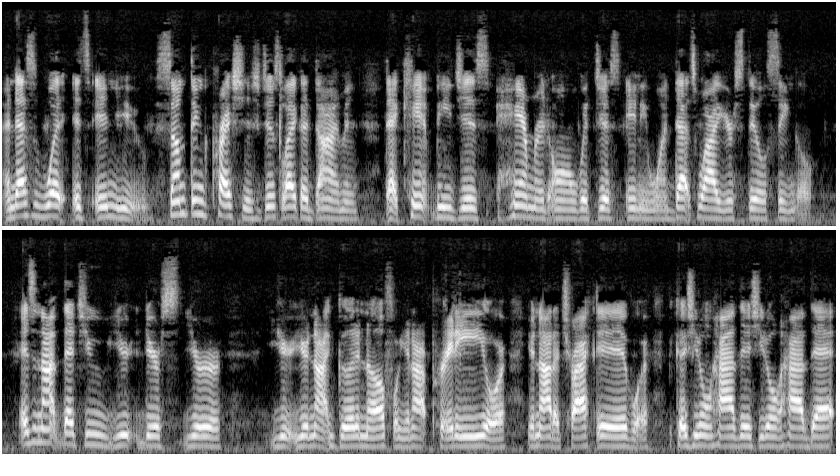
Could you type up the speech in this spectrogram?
And that's what it's in you. Something precious, just like a diamond, that can't be just hammered on with just anyone. That's why you're still single. It's not that you you're you're you're you're, you're not good enough or you're not pretty or you're not attractive or because you don't have this, you don't have that.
